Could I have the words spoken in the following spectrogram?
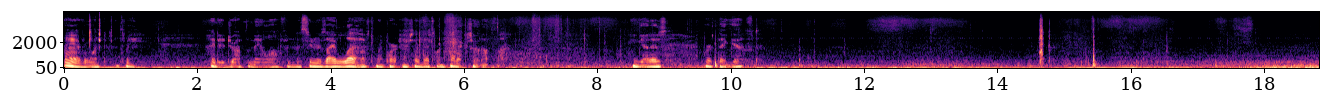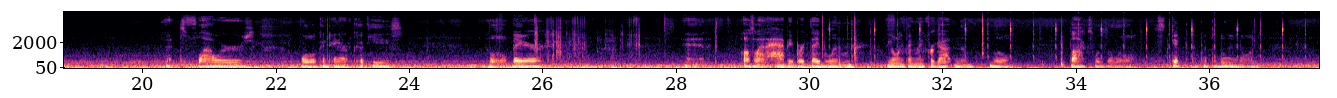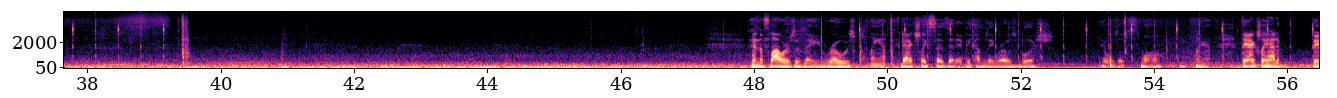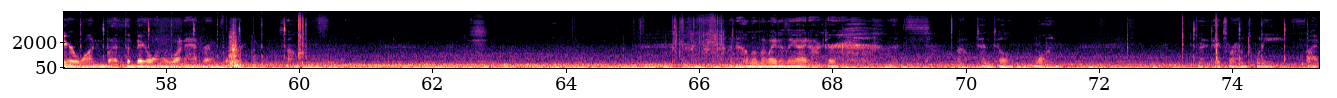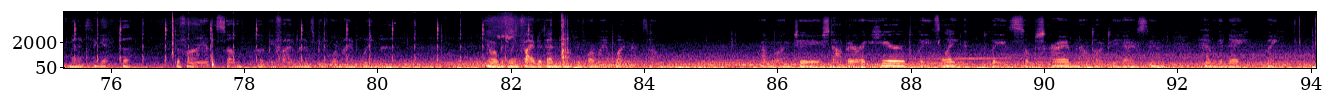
Hey everyone, it's me. I did drop the mail off, and as soon as I left, my partner said that's when FedEx showed up. He got his birthday gift. It's flowers, a little container of cookies, a little bear, also had a happy birthday balloon. The only thing they forgot in the little box was a little stick to put the balloon on. And the flowers is a rose plant. It actually says that it becomes a rose bush. It was a small plant. They actually had a bigger one, but the bigger one we wouldn't have room for. So. But now I'm on my way to the eye doctor. That's about 10 till 1. And it takes around 25 minutes to get to Defiance, so it would be 5 minutes before my appointment. Anywhere between 5 to 10 minutes before my appointment, so. I'm going to stop it right here. Please like, please subscribe, and I'll talk to you guys soon. Have a good day. Bye.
